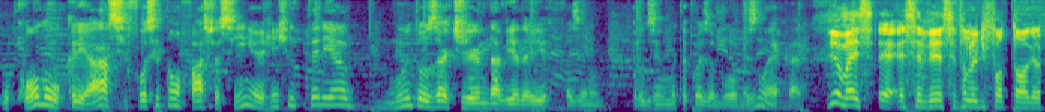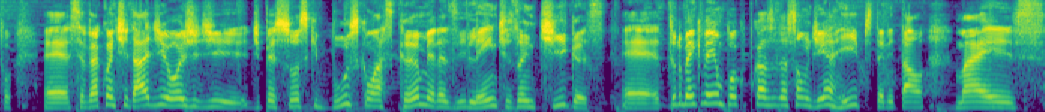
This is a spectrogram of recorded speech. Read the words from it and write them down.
o, como criar, se fosse tão fácil assim, a gente teria muitos artesãos da vida aí fazendo, produzindo muita coisa boa, mas não é, cara. Viu, mas é, você vê, você falou de fotógrafo, é, você vê a quantidade hoje de, de pessoas que buscam as câmeras e lentes antigas. É, tudo bem que vem um pouco por causa dessa ondinha hipster e tal, mas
